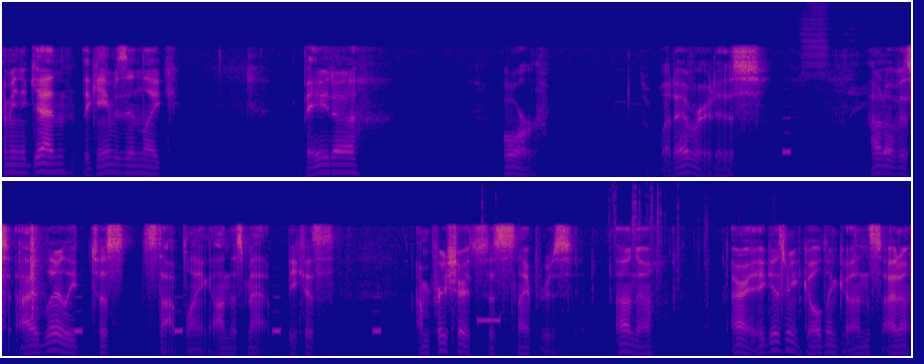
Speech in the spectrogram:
I mean again, the game is in like beta or whatever it is. I don't know if it's. I literally just stopped playing on this map because I'm pretty sure it's just snipers. Oh no. Alright, it gives me golden guns. I don't.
